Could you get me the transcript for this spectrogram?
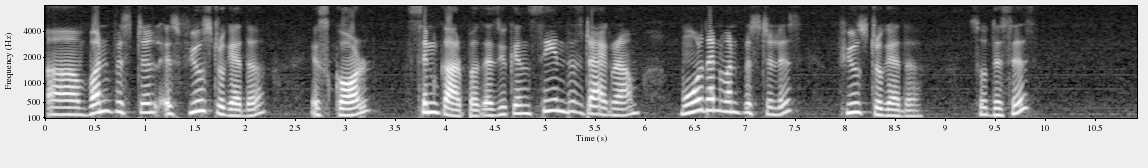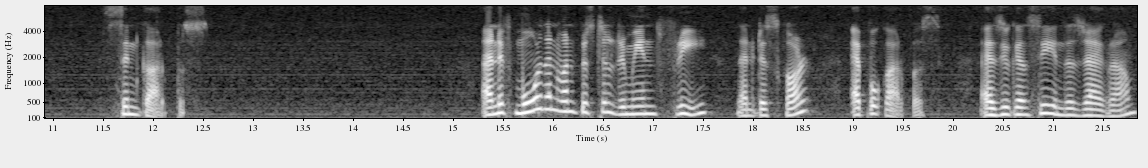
uh, one pistil is fused together is called syncarpous. As you can see in this diagram more than one pistil is fused together. So this is syncarpous and if more than one pistil remains free then it is called apocarpous as you can see in this diagram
